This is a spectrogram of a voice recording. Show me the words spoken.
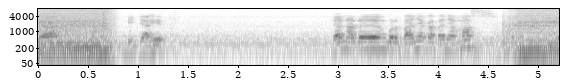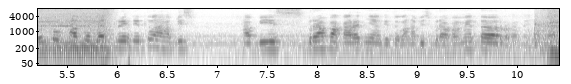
kemudian dijahit dan ada yang bertanya katanya mas untuk satu basket itu habis habis berapa karetnya gitu kan habis berapa meter katanya kan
